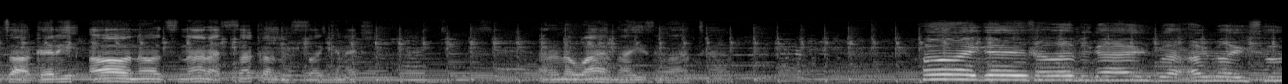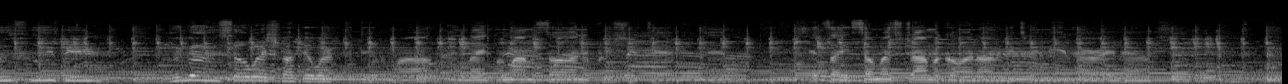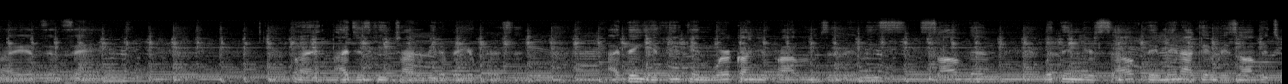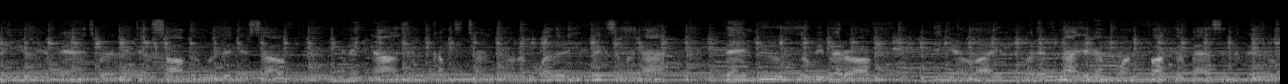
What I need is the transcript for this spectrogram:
It's all goody. Oh no, it's not. I suck on this like connection. I don't know why I'm not using a laptop. Oh my goodness, I love you guys, but I'm like so sleepy. We got so much fucking work to do tomorrow, and like my mom is so unappreciative, and it's like so much drama going on between me and her right now. Like it's insane. But I just keep trying to be the bigger person. I think if you can work on your problems and at least solve them within yourself, they may not get resolved between you and your parents, but if you can solve them within yourself and acknowledge them and come to terms with them, whether you fix them or not, then you you'll be better off in your life. But if not, you're gonna be one fucked up ass individual.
